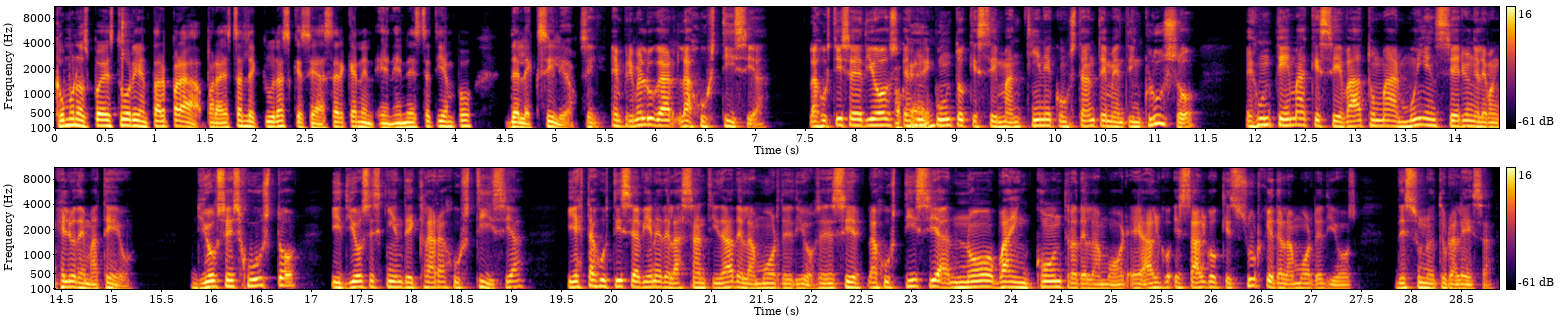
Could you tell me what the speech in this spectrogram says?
¿Cómo nos puedes tú orientar para, para estas lecturas que se acercan en, en, en, este tiempo del exilio? Sí, en primer lugar, la justicia. La justicia de Dios okay. es un punto que se mantiene constantemente, incluso es un tema que se va a tomar muy en serio en el Evangelio de Mateo. Dios es justo y Dios es quien declara justicia, y esta justicia viene de la santidad del amor de Dios. Es decir, la justicia no va en contra del amor, es algo, es algo que surge del amor de Dios, de su naturaleza.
